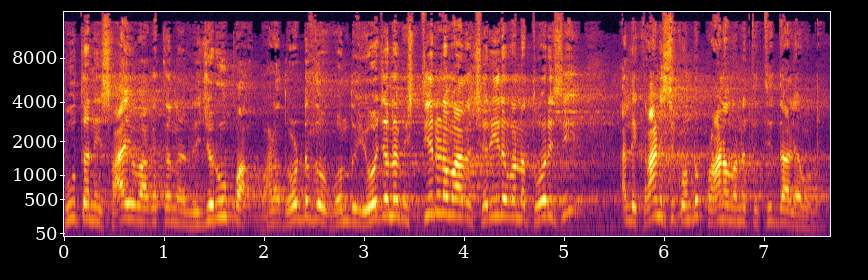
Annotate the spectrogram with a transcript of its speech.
ಪೂತನಿ ಸಾಯುವಾಗ ತನ್ನ ನಿಜರೂಪ, ಬಹಳ ದೊಡ್ಡದು, ಒಂದು ಯೋಜನ ವಿಸ್ತೀರ್ಣವಾದ ಶರೀರವನ್ನು ತೋರಿಸಿ ಅಲ್ಲಿ ಕಾಣಿಸಿಕೊಂಡು ಪ್ರಾಣವನ್ನು ತೆತ್ತಿದ್ದಾಳೆ ಅವಳು.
